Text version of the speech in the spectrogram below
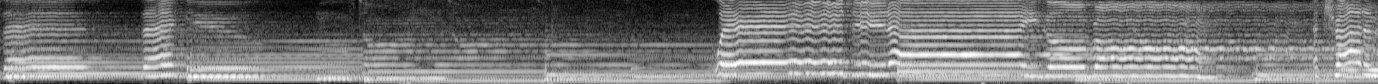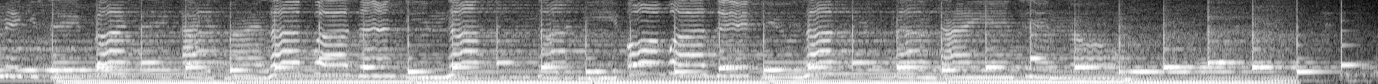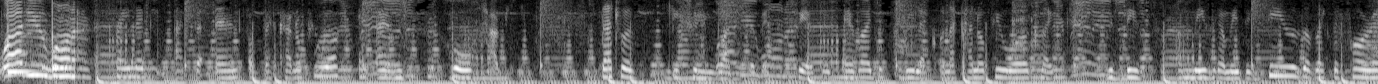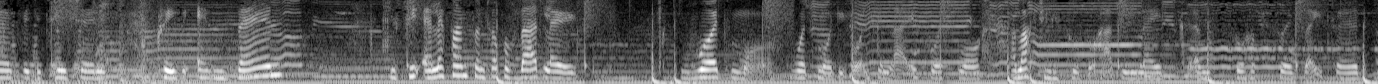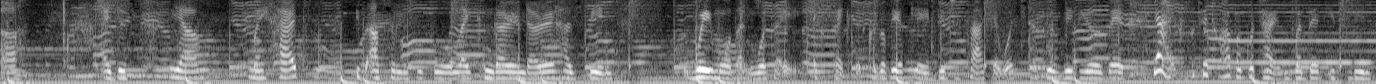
say happy. That was literally one of the best experiences ever just to be like on a canopy walk like with these amazing amazing views of like the forest, vegetation, it's crazy. And then you see elephants on top of that like what more? What more do you want in life? What more? I'm actually so so happy like i'm so happy so excited. Uh, i just yeah my heart is absolutely full. Like Ngare Ndare has been way more than what i expected because obviously i did research i watched a few videos and yeah i expected to have a good time but then it's been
